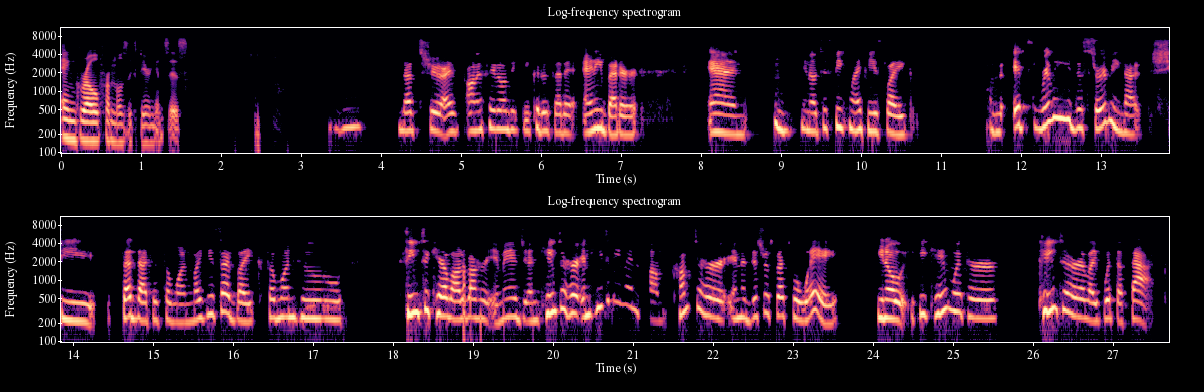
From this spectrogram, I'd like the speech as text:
and grow from those experiences. Mm-hmm. That's true. I honestly don't think you could have said it any better. And, you know, to speak my piece, like, it's really disturbing that she said that to someone. Like you said like someone who seemed to care a lot about her image and came to her and he didn't even um, come to her in a disrespectful way. You know he came with her came to her like with the facts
